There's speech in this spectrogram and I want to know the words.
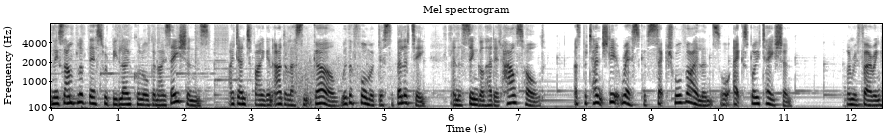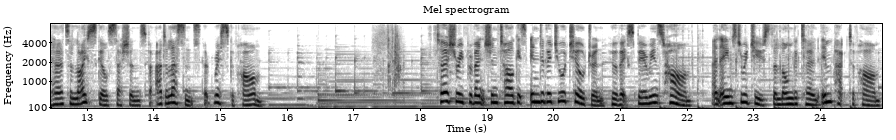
An example of this would be local organisations identifying an adolescent girl with a form of disability in a single headed household as potentially at risk of sexual violence or exploitation, and referring her to life skills sessions for adolescents at risk of harm. Tertiary prevention targets individual children who have experienced harm and aims to reduce the longer term impact of harm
